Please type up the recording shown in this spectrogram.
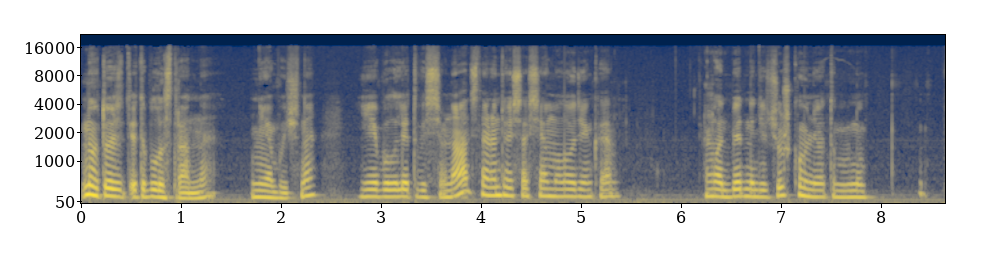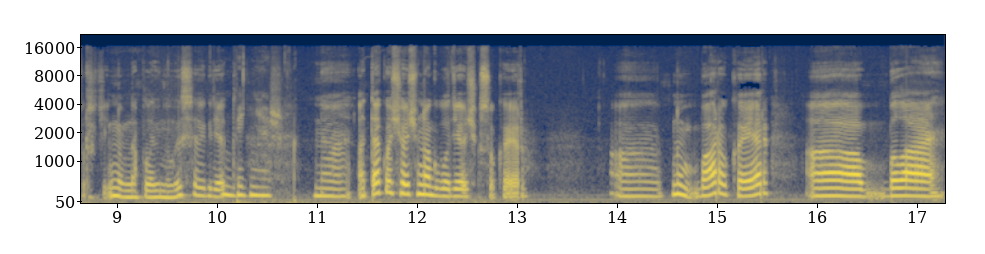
Ну, то есть это было странно, необычно. Ей было лет 18, наверное, то есть совсем молоденькая. Вот, бедная девчушка, у нее там, ну, ну, наполовину лысая где-то. Бедняжка. Да. А так вообще очень много было девочек с УКР. А, ну, бар УКР. А, была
